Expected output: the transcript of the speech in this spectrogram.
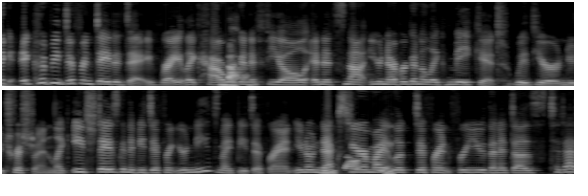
like, it could be different day to day, right? Like, how yeah. we're going to feel. And it's not, you're never going to, like, make it with your nutrition. Like, each day is going to be different. Your needs might be different. You know, next exactly. year might look different for you than it does today.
